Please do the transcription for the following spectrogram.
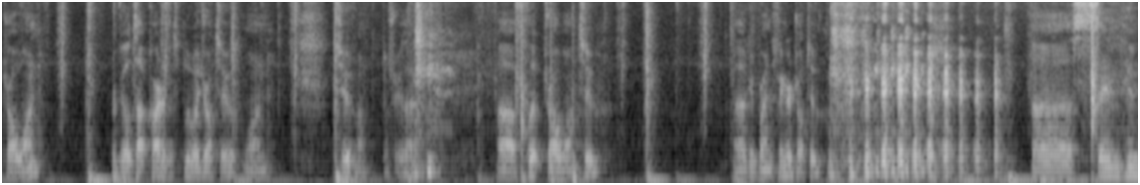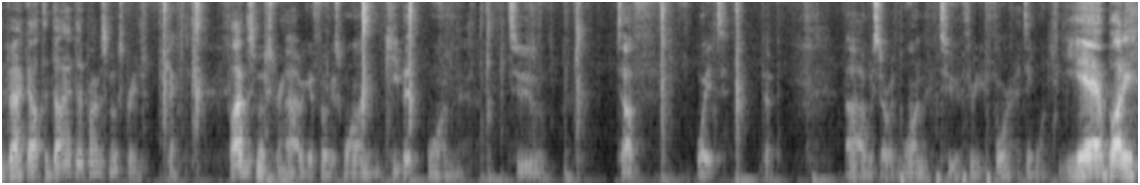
Draw one. Reveal top card. If it's blue, I draw two. One, two. Oh, don't show you that. uh, flip. Draw one, two. Uh, give Brian the finger. Draw two. uh, send him back out to die at the private smoke screen. Okay. Five to smoke screen. Uh, we get focus one, keep it one, two, tough, white, pip. Uh, we start with one, two, three, four. I take one. yeah, buddy.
